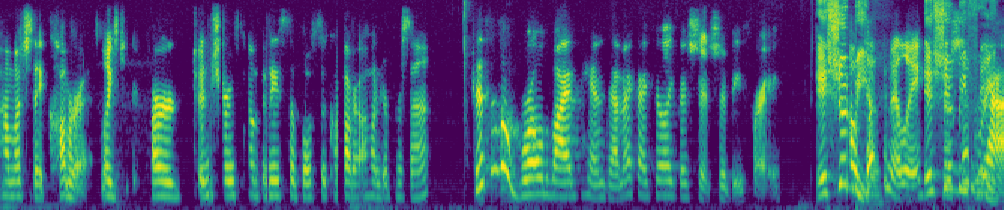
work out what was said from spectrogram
how much they cover it. Like, are insurance companies supposed to cover 100 percent? This is a worldwide pandemic. I feel like this shit should be free. It should Oh, be. definitely. It should be free. Yeah.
